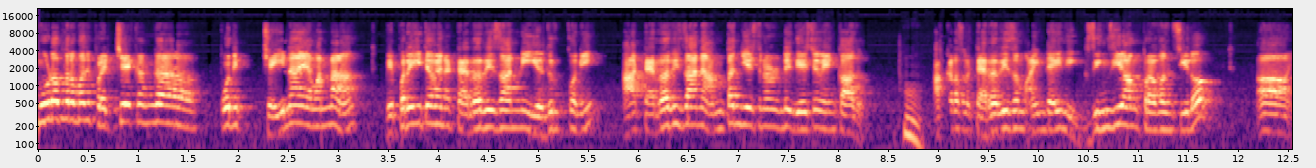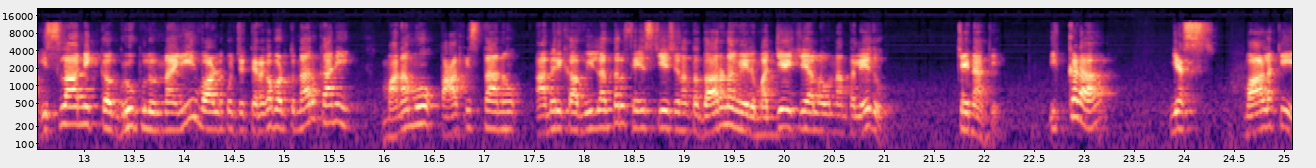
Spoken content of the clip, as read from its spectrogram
మూడు వందల మంది ప్రత్యేకంగా పోనీ చైనా ఏమన్నా విపరీతమైన టెర్రరిజాన్ని ఎదుర్కొని ఆ టెర్రరిజాన్ని అంతం చేసినటువంటి దేశం ఏం కాదు. అక్కడ అసలు టెర్రరిజం అయింది అయింది. జింజియాంగ్ ప్రవెన్సీలో ఇస్లామిక్ గ్రూపులు ఉన్నాయి వాళ్ళు కొంచెం తిరగబడుతున్నారు. కానీ మనము పాకిస్తాను అమెరికా వీళ్ళందరూ ఫేస్ చేసినంత దారుణం వేరు మధ్య ఏషియాలో ఉన్నంత లేదు చైనాకి. ఇక్కడ ఎస్ వాళ్ళకి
